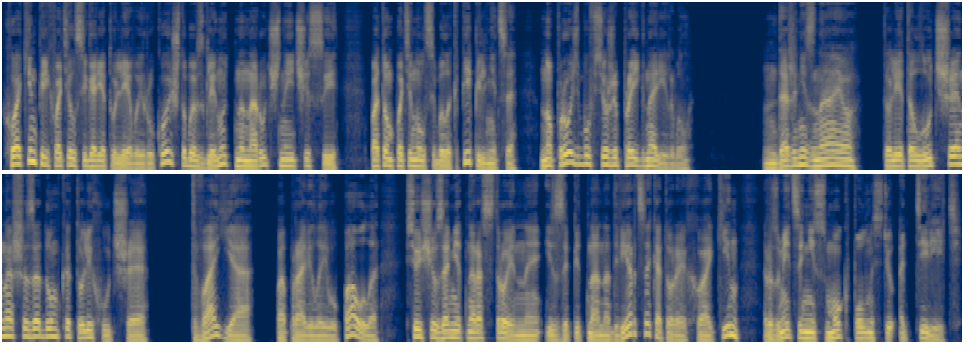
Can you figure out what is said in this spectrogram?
Хуакин перехватил сигарету левой рукой, чтобы взглянуть на наручные часы, потом потянулся было к пепельнице, но просьбу все же проигнорировал. «Даже не знаю, то ли это лучшая наша задумка, то ли худшая. Твоя», — поправила его Паула, все еще заметно расстроенная из-за пятна на дверце, которое Хоакин, разумеется, не смог полностью оттереть.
